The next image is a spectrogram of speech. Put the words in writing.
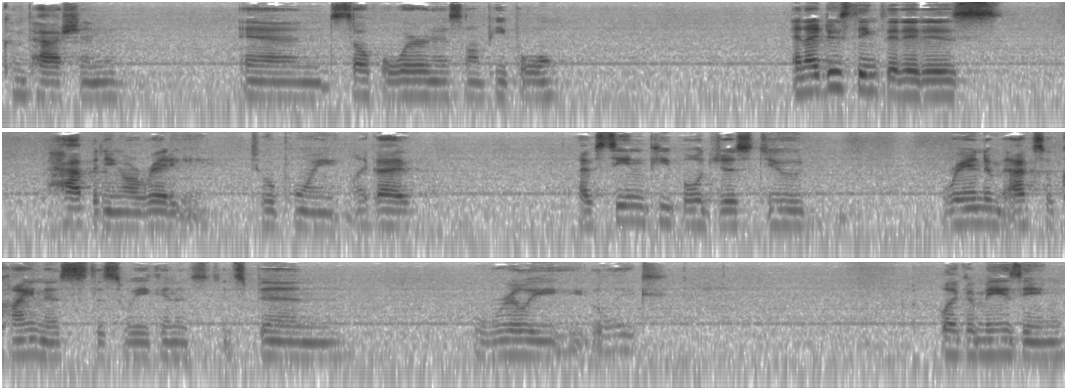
compassion and self awareness on people. And I do think that it is happening already to a point. Like I've I've seen people just do random acts of kindness this week and it's it's been really like like amazing.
